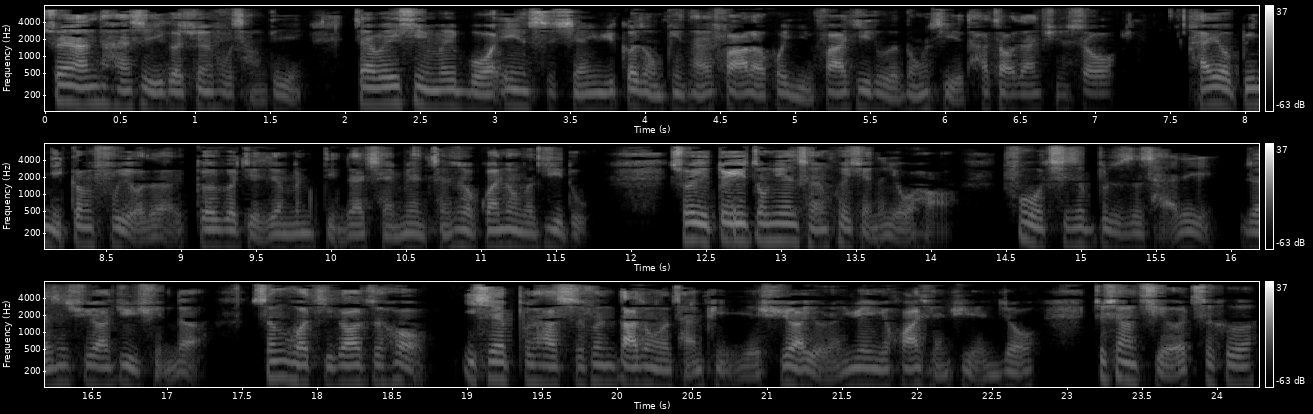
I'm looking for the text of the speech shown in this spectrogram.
虽然他还是一个炫富场地，在微信、微博、ins、闲鱼各种平台发了会引发嫉妒的东西，他照单全收。还有比你更富有的哥哥姐姐们顶在前面承受观众的嫉妒，所以对于中间层会显得友好。富其实不只是财力，人是需要聚群的。生活提高之后。一些不太十分大众的产品，也需要有人愿意花钱去研究。就像企鹅吃喝，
